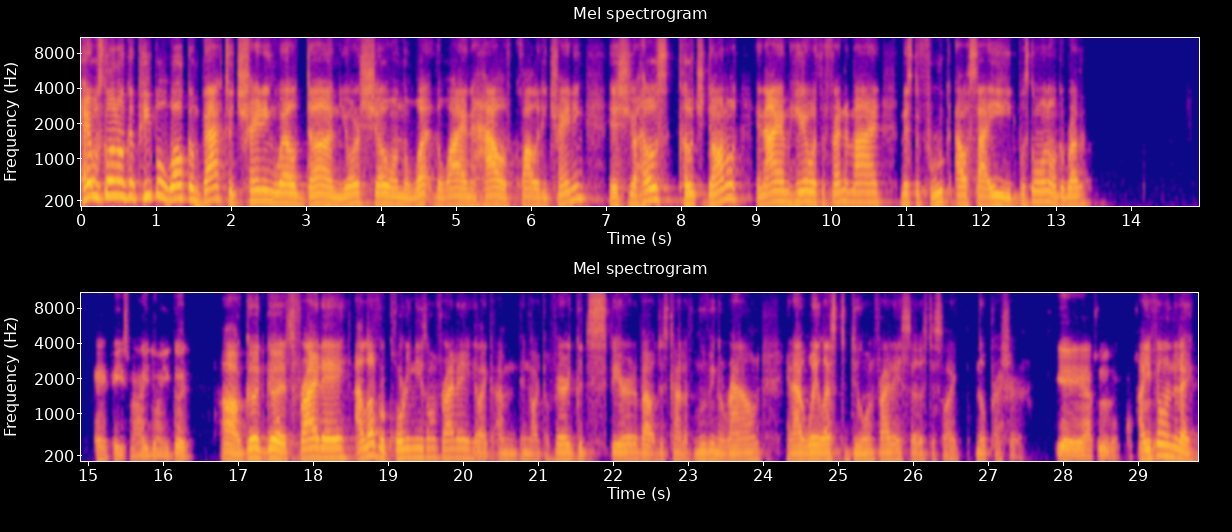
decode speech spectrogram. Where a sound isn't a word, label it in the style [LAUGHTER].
Hey, what's going on, good people? Welcome back to Training Well Done, your show on the what, the why, and the how of quality training. It's your host, Coach Donald, and I am here with a friend of mine, Mr. Farouk Al Saeed. What's going on, good brother? Hey, peace, man. How you doing? You good? Oh, good, good. It's Friday. I love recording these on Friday. Like I'm in like a very good spirit about just kind of moving around, and I have way less to do on Friday, so it's just like no pressure. Yeah, yeah, absolutely. absolutely. How you feeling today?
